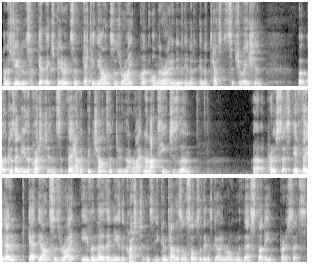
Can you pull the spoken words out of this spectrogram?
and the students get the experience of getting the answers right uh, on their own in, in, a, in a test situation. But because they knew the questions, they have a good chance of doing that right. Now that teaches them uh, a process. If they don't get the answers right, even though they knew the questions, you can tell there's all sorts of things going wrong with their study process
